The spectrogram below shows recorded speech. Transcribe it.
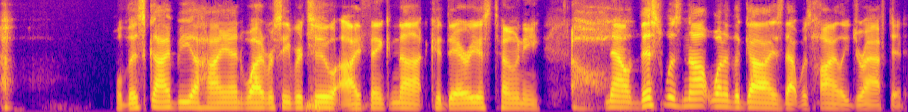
Will this guy be a high end wide receiver too? I think not. Kadarius Toney. Oh. Now, this was not one of the guys that was highly drafted,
